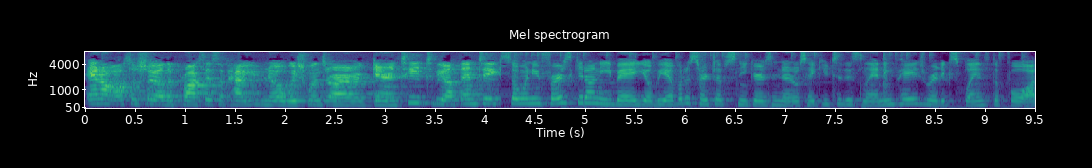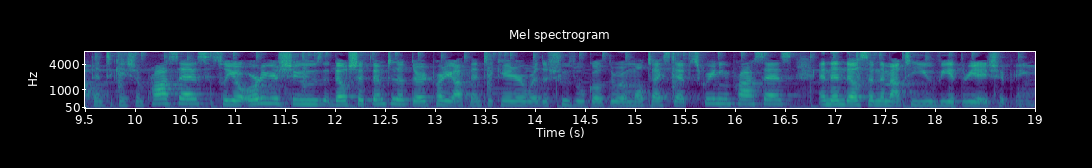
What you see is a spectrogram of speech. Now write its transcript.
and I'll also show y'all the process of how you know which ones are guaranteed to be authentic. So when you first get on eBay, you'll be able to search up sneakers and it'll take you to this landing page where it explains the full authentication process. So you'll order your shoes, they'll ship them to the third-party authenticator where the shoes will go through a multi-step screening process and then they'll send them out to you via 3-day shipping.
